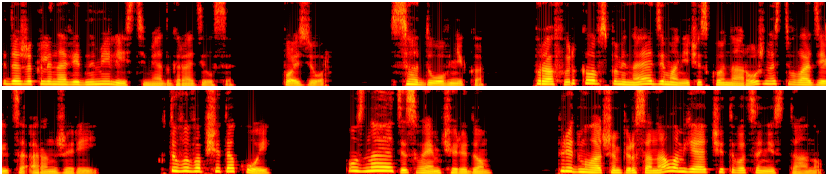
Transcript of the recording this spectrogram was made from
и даже клиновидными листьями отгородился. Позер. Садовника. Профыркала, вспоминая демоническую наружность владельца оранжерей. «Кто вы вообще такой?» «Узнаете своим чередом. Перед младшим персоналом я отчитываться не стану.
